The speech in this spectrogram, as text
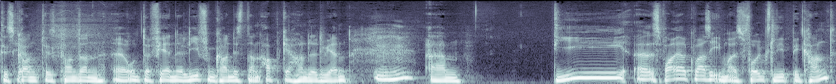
Das kann, das kann dann äh, unter ferner Liefen kann das dann abgehandelt werden. Mhm. Ähm, die, äh, es war ja quasi immer als Volkslied bekannt.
